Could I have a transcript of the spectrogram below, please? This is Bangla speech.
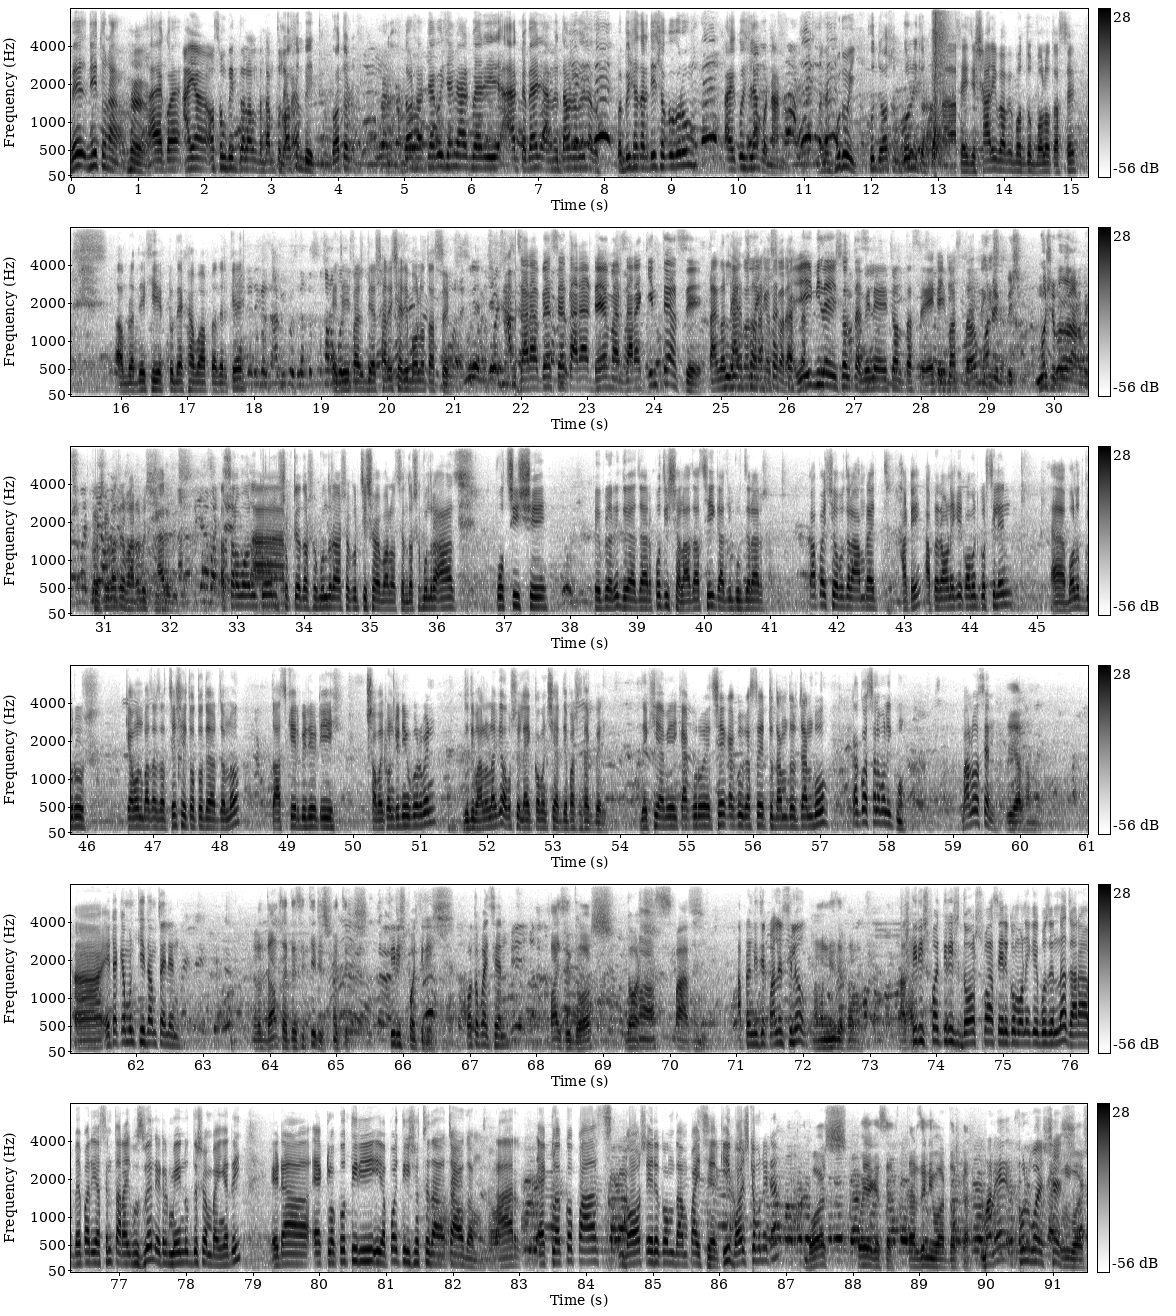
বে- নিত না। হ্যাঁ। আয়া কয় আয়া অসম্বিত দলাল দাম তুলে অসম্বিত। গত দশ হাজার টাকা কইছি আমি একবার একটা ব্যারি আমি দাম করি না বিশ হাজার দিয়ে সক্য করু আগে কইছিলাম না না মানে বুধই খুদ অসম গরু নিত না। সেই যে সারিভাবে বদ্ধ বলত আছে আমরা দেখি একটু দেখাবো আপনাদেরকে। এই যে পাশ দিয়ে সারি সারি বলত আছে। যারা বেচে তারা ড্যাম আর যারা কিনতে আছে। চড়া। এই মিলে চলতে মিলে চলতেছে এটাই বাস্তব। অনেক বেশি। মহিষের বাজার আরও বেশি। বাজার ভালো বেশি। আসসালামু আলাইকুম সুপ্রিয় দর্শক বন্ধুরা আশা করছি সবাই ভালো আছেন। দর্শক বন্ধুরা আজ পঁচিশে ফেব্রুয়ারি দুই হাজার পঁচিশ সাল। আজ আছি গাজীপুর জেলার কাপাইশিয়া উপজেলা আমরাইত হাটে। আপনারা অনেকে কমেন্ট করছিলেন বলদ গরুর কেমন বাজার যাচ্ছে সেই তথ্য দেওয়ার জন্য। তো আজকের ভিডিওটি সবাই কন্টিনিউ করবেন। যদি ভালো লাগে অবশ্যই লাইক কমেন্ট শেয়ার দিয়ে পাশে থাকবেন। দেখি আমি এই কাকু রয়েছে। কাকুর কাছে একটু দাম দর জানব। কাকু আসসালামু আলাইকুম। ভালো আছেন? এটা কেমন কি দাম চাইলেন? দাম চাইতেছি তিরিশ পঁয়ত্রিশ। তিরিশ পঁয়ত্রিশ। কত পাইছেন? পাইছি দশ দশ পাঁচ। আপনার নিজের পালের ছিল? আমার নিজের ভালো তিরিশ পঁয়ত্রিশ দশ পাঁচ এরকম অনেকে বোঝেন না যারা ব্যাপারী আছেন তারাই বুঝবেন। এটার মেইন উদ্দেশ্য আমি ভাঙা দিই। এটা এক লক্ষ তিরিশ পঁয়ত্রিশ হচ্ছে চাওয়া দাম। আর এক লক্ষ পাঁচ দশ এরকম দাম পাইছে আর কি। বয়স কেমন এটা? বয়স হয়ে গেছে তার যে নেওয়ার দরকার। মানে ফুল বয়স শেষ? ফুল বয়স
